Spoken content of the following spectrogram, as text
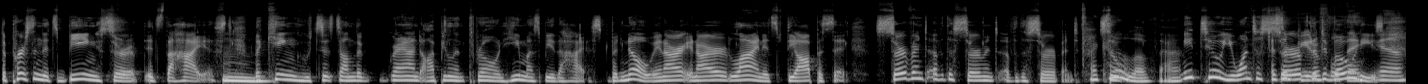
the person that's being served, it's the highest. Hmm. The king who sits on the grand opulent throne, he must be the highest. But no, in our in our line, it's the opposite. Servant of the servant of the servant. I kind of love that. Me too. You want to a serve the thing, devotees. yeah.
